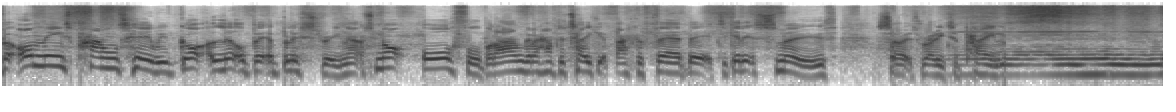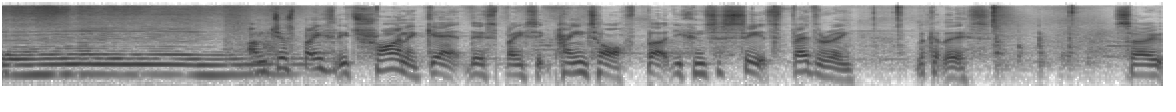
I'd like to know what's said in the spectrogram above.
But on these panels here, we've got a little bit of blistering. Now it's not awful, but I'm gonna have to take it back a fair bit to get it smooth so it's ready to paint. I'm just basically trying to get this basic paint off, but you can just see it's feathering. Look at this. So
